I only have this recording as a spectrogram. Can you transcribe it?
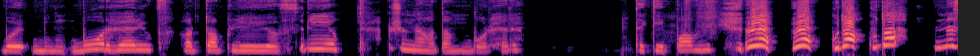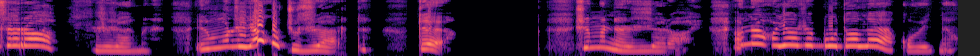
бу- бургерів, картоплі фрі. А що в нього там бургери? Такий повний. Е, е, куди, куди? Не жара. Жер мене. І може я хочу жерти? Те. Що мене зжирає? А нього я вже був далеко від нього.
